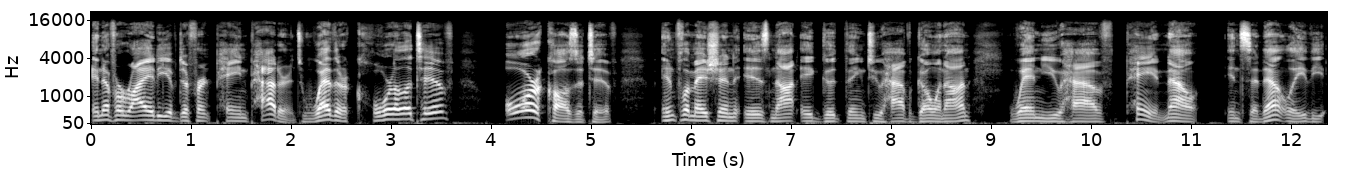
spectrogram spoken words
in a variety of different pain patterns, whether correlative or causative. Inflammation is not a good thing to have going on when you have pain. Now, incidentally, the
